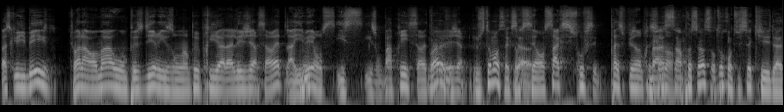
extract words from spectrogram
Parce que IB, tu vois, la Roma, où on peut se dire, ils ont un peu pris à la légère Servette. Là, on s- ils, ils ont pas pris Servette à la légère. justement, c'est que Donc ça. c'est en que je trouve c'est presque plus Bah, impressionnant. c'est impressionnant, surtout quand tu sais qu'il a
